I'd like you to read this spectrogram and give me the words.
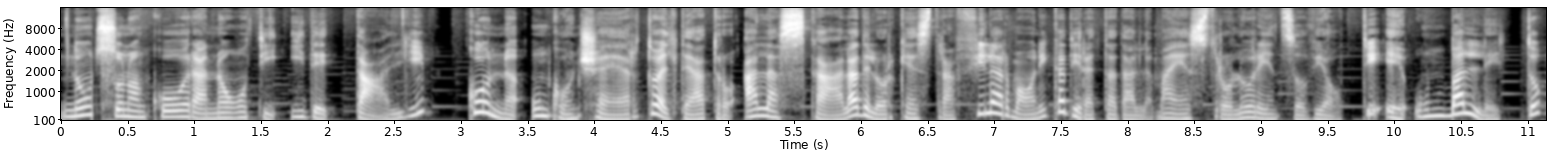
non sono ancora noti i dettagli, con un concerto al Teatro alla Scala dell'Orchestra Filarmonica diretta dal maestro Lorenzo Viotti e un balletto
